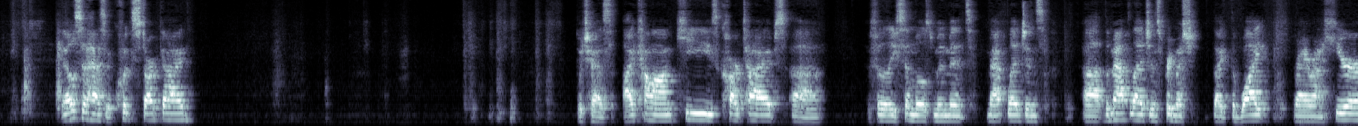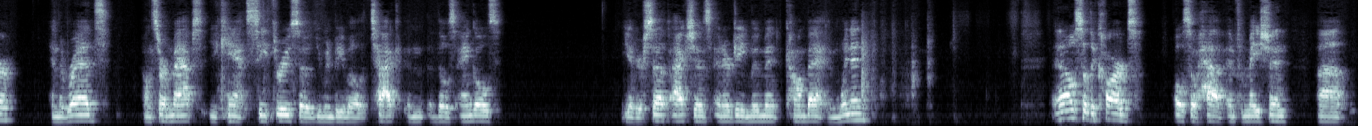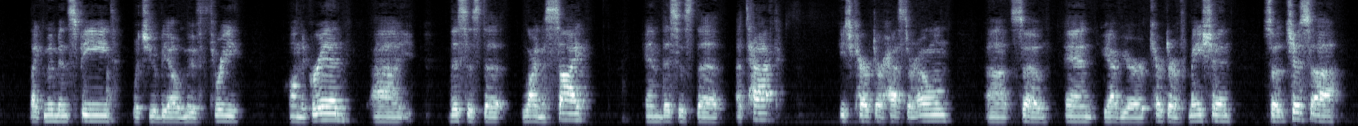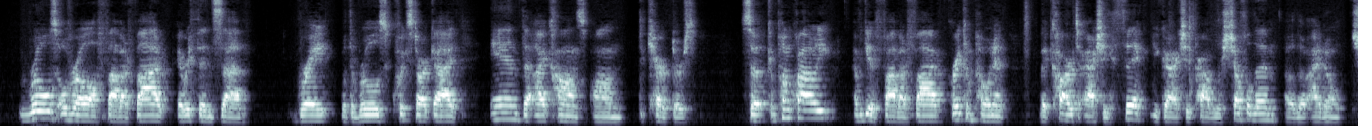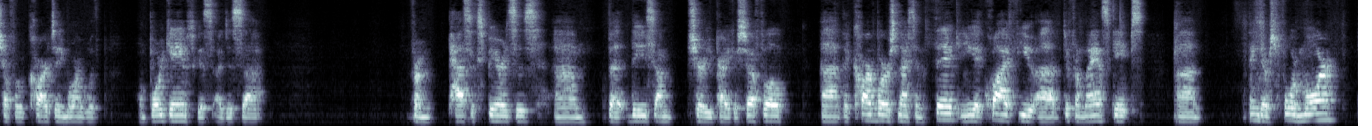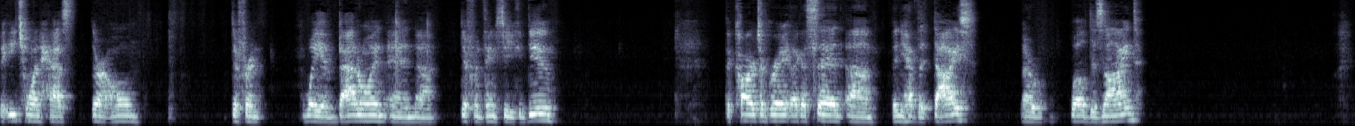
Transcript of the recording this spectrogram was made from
It also has a quick start guide which has icon, keys, card types, uh, symbols, movement, map legends. Uh, the map legends pretty much like the white right around here and the reds on certain maps you can't see through, so you wouldn't be able to attack in those angles. You have your setup actions, energy, movement, combat, and winning. And also the cards also have information. Uh, like movement speed, which you'll be able to move three on the grid. Uh, this is the line of sight, and this is the attack. Each character has their own. Uh, so, and you have your character information. So, just uh, rules overall, five out of five. Everything's uh, great with the rules, quick start guide, and the icons on the characters. So, component quality, I would give it five out of five. Great component. The cards are actually thick. You could actually probably shuffle them, although I don't shuffle cards anymore with on board games because I just uh, from past experiences. Um, but these, I'm sure you probably could shuffle. Uh, the cardboard is nice and thick, and you get quite a few uh, different landscapes. Um, I think there's four more, but each one has their own different way of battling and uh, different things that you could do. The cards are great, like I said. Um, then you have the dice that are well designed.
